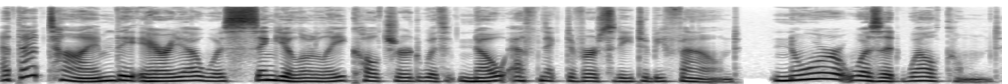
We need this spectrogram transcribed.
At that time, the area was singularly cultured with no ethnic diversity to be found, nor was it welcomed.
